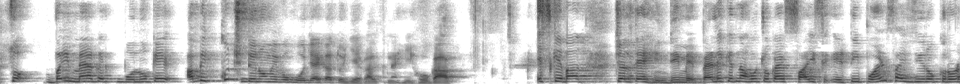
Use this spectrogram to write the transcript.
सो so, भाई मैं अगर बोलूँ कि अभी कुछ दिनों में वो हो जाएगा तो ये गलत नहीं होगा। इसके बाद चलते हैं हिंदी में। पहले कितना हो चुका है? 580.50 करोड़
